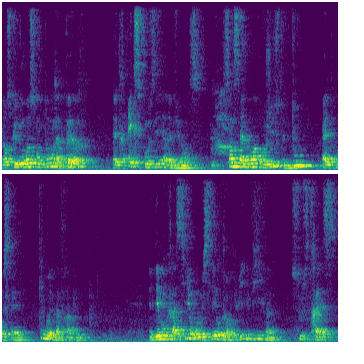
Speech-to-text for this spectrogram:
lorsque nous ressentons la peur d'être exposés à la violence, sans savoir au juste d'où elle procède, où elle va frapper. Les démocraties, on le sait aujourd'hui, vivent sous stress,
